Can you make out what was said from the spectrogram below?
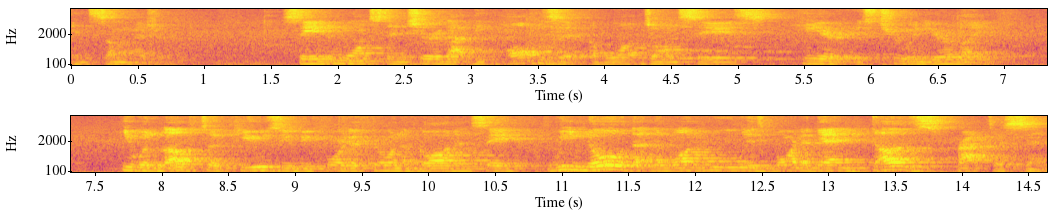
in some measure. Satan wants to ensure that the opposite of what John says here is true in your life. He would love to accuse you before the throne of God and say, We know that the one who is born again does practice sin.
